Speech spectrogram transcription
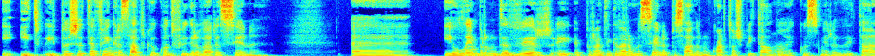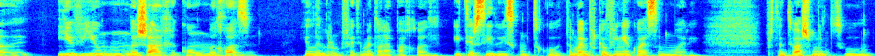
e, e, e, depois até foi engraçado, porque eu quando fui gravar a cena... Uh, eu lembro-me de haver, eh, pronto, aquilo era uma cena passada num quarto hospital, não é? Com a senhora deitada e havia uma jarra com uma rosa. Eu lembro-me perfeitamente de olhar para a rosa e ter sido isso que me tocou, também porque eu vinha com essa memória. Portanto, eu acho muito,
